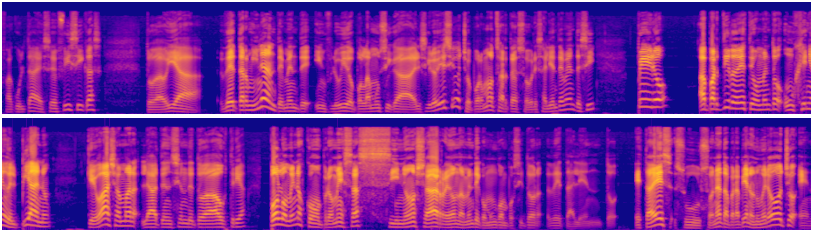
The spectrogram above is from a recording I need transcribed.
facultades físicas, todavía determinantemente influido por la música del siglo XVIII, por Mozart sobresalientemente, sí, pero a partir de este momento un genio del piano que va a llamar la atención de toda Austria, por lo menos como promesa, sino ya redondamente como un compositor de talento. Esta es su sonata para piano número 8 en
